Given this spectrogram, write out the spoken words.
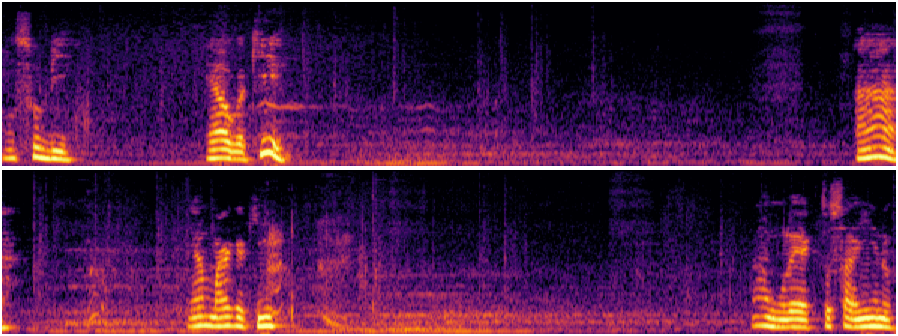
Vamos subir. É algo aqui? Ah. Tem a marca aqui. Ah, moleque, tô saindo.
